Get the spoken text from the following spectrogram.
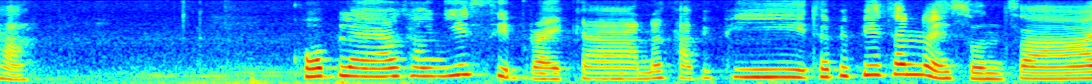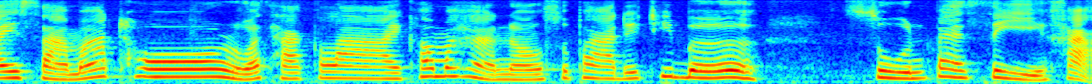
ค่ะ รบแล้วทั้ง 20 รายการนะคะพี่ๆ ถ้าพี่ๆท่านไหนสนใจสามารถโทรหรือว่าทักไลน์เข้ามาหาน้องสุภาได้ที่เบอร์ 084 ค่ะ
